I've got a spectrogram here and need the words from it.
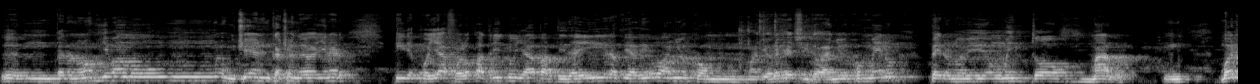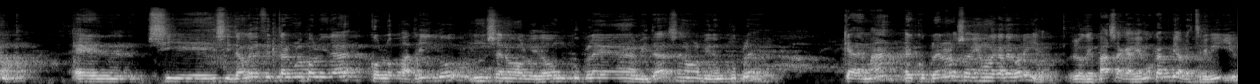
Eh, pero no nos llevamos un abucheo, un cachón de gallinero. Y después ya fue los patricos, ya a partir de ahí, gracias a Dios, años con mayores éxitos, años con menos, pero no he vivido momentos malos. Mm, Bueno, si, si tengo que decirte alguno para olvidar, con los patricos mm, se nos olvidó un cuplé a mitad, se nos olvidó un cuplé. Que además el cuplé no lo sabíamos de categoría. Lo que pasa es que habíamos cambiado el estribillo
